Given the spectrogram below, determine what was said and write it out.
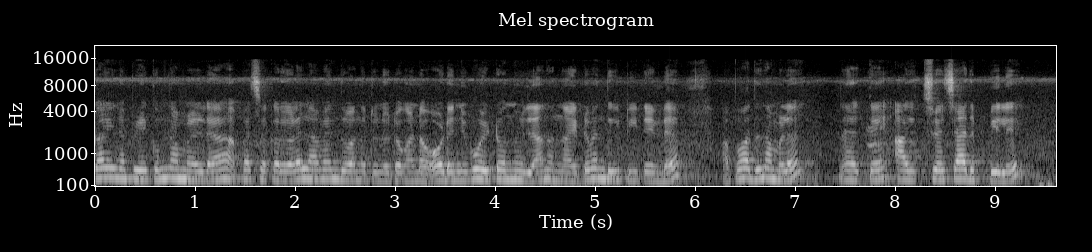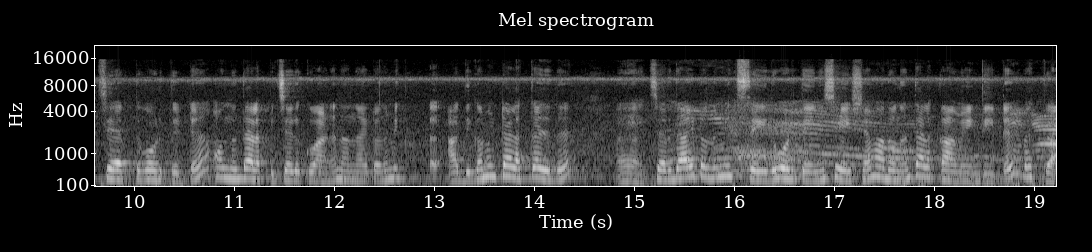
കഴിഞ്ഞപ്പോഴേക്കും നമ്മളുടെ പച്ചക്കറികളെല്ലാം വെന്ത് വന്നിട്ടുണ്ട് കേട്ടോ. കണ്ടോ? ഉടഞ്ഞു പോയിട്ടൊന്നുമില്ല. നന്നായിട്ട് വെന്ത് കിട്ടിയിട്ടുണ്ട്. അപ്പോൾ അത് നമ്മൾ നേരത്തെ അരച്ച് വെച്ച അരപ്പിൽ ചേർത്ത് കൊടുത്തിട്ട് ഒന്ന് തിളപ്പിച്ചെടുക്കുവാണ്. നന്നായിട്ടൊന്ന് മിക് അധികം ഇട്ട് ഇളക്കരുത്. ചെറുതായിട്ടൊന്ന് മിക്സ് ചെയ്ത് കൊടുത്തതിന് ശേഷം അതൊന്ന് തിളക്കാൻ വേണ്ടിയിട്ട് വെക്കുക.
